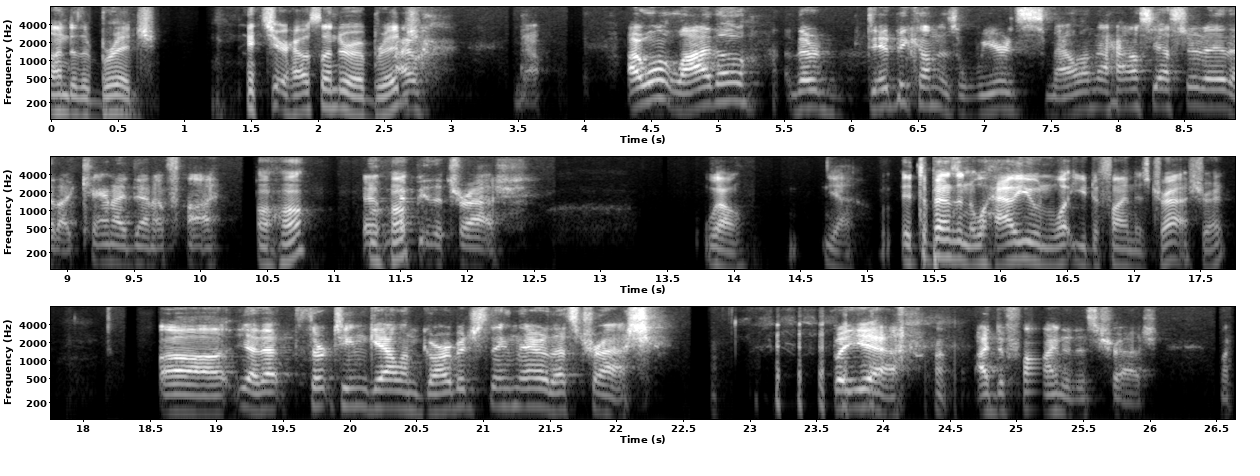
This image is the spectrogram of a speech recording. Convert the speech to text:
under the bridge. Is your house under a bridge? I, no, I won't lie though. There did become this weird smell in the house yesterday that I can't identify. Uh huh. It Uh-huh. might be the trash. Well, yeah. It depends on how you and what you define as trash, right? Uh, yeah, that 13 gallon garbage thing there, that's trash. but yeah, I define it as trash. My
